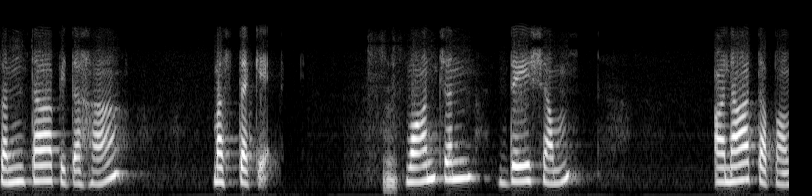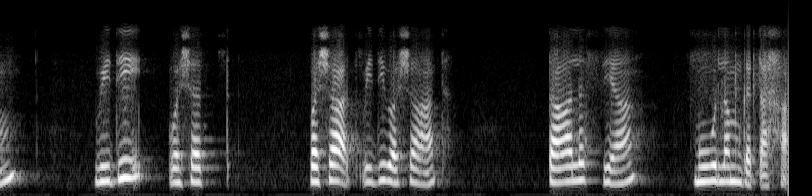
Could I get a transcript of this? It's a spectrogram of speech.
सन्तापितः मस्तके। वाञ्छन् देशम् अनातपं विधिवशत् वशात् विधिवशात् तालस्य मूलं गतः।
